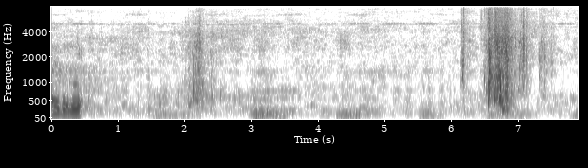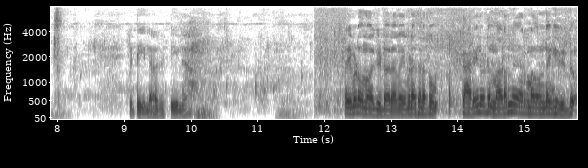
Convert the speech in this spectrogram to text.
ഒരു കുഞ്ഞ്. കിട്ടിയില്ല കിട്ടിയില്ല. ഇവിടെ ഒന്ന് നോക്കിയിട്ട് വരാം. ഇവിടെ ചിലപ്പം കരയിലോട്ട് നടന്നു കയറണമെന്നുണ്ടെങ്കിൽ കിട്ടും.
